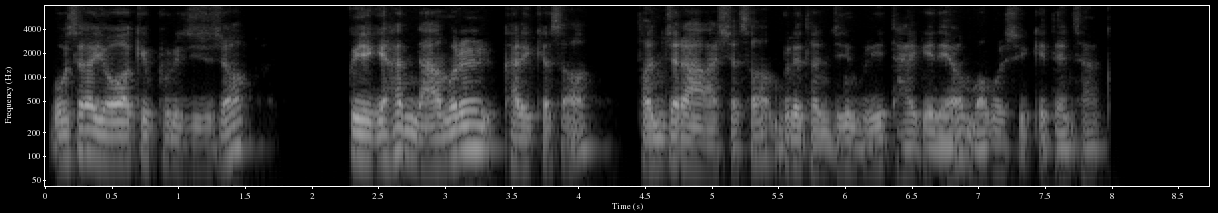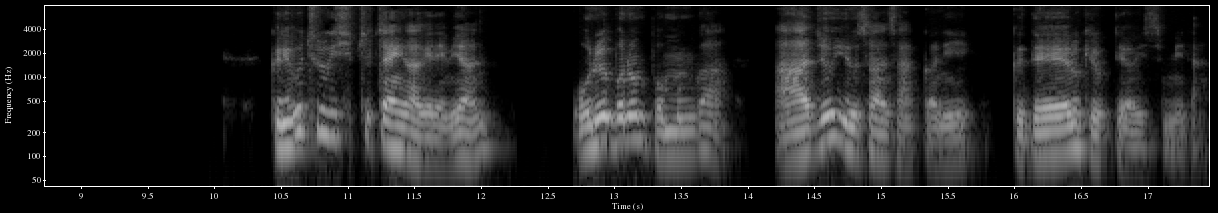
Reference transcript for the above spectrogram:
모세가 여호와께 부르짖으죠. 그에게 한 나무를 가리켜서 던져라 하셔서 물에 던지니 물이 달게 되어 먹을 수 있게 된 사건. 그리고 출기 17장에 가게 되면 오늘 보는 본문과 아주 유사한 사건이 그대로 기록되어 있습니다.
